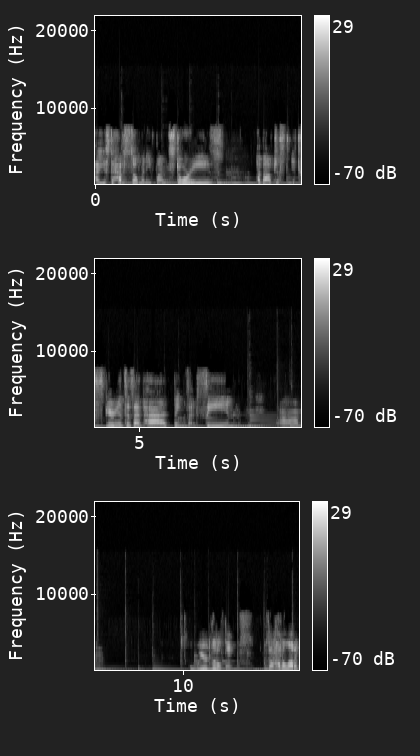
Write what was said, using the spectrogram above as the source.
I used to have so many fun stories about just experiences I've had, things I've seen, um, weird little things. Because I had a lot of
